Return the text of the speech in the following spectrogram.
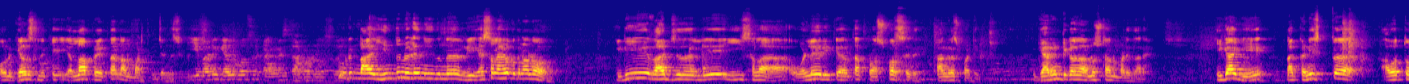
ಅವ್ನು ಗೆಲ್ಲಿಸ್ಲಿಕ್ಕೆ ಎಲ್ಲ ಪ್ರಯತ್ನ ನಾನು ಮಾಡ್ತೀನಿ ಜಗದೀಶ್ ನೋಡಿ ನಾ ಹಿಂದೂ ಹೇಳೀನಿ ಇದನ್ನು ರೀ ಎಷ್ಟು ಸಲ ಹೇಳ್ಬೇಕು ನಾನು. ಇಡೀ ರಾಜ್ಯದಲ್ಲಿ ಈ ಸಲ ಒಳ್ಳೆಯ ರೀತಿಯಾದಂಥ ಪ್ರಾಸ್ಪರ್ಸ್ ಇದೆ ಕಾಂಗ್ರೆಸ್ ಪಾರ್ಟಿ. ಗ್ಯಾರಂಟಿಗಳನ್ನು ಅನುಷ್ಠಾನ ಮಾಡಿದ್ದಾರೆ. ಹೀಗಾಗಿ ನಾ ಕನಿಷ್ಠ ಅವತ್ತು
